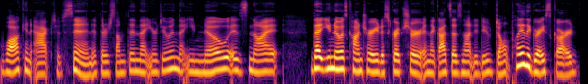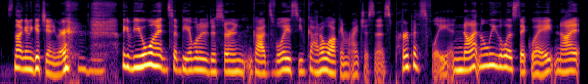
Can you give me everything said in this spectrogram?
walk in act of sin. If there's something that you're doing that you know is not that you know is contrary to scripture and that God says not to do, don't play the grace card. It's not going to get you anywhere. Mm-hmm. like if you want to be able to discern God's voice, you've got to walk in righteousness purposefully and not in a legalistic way, not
